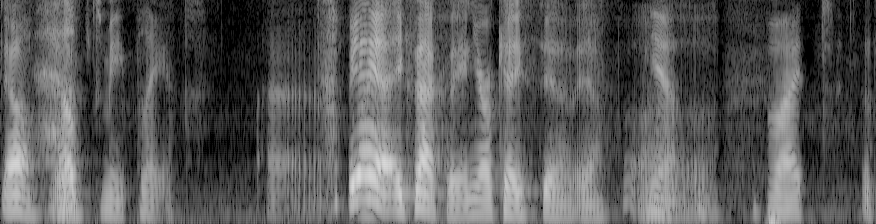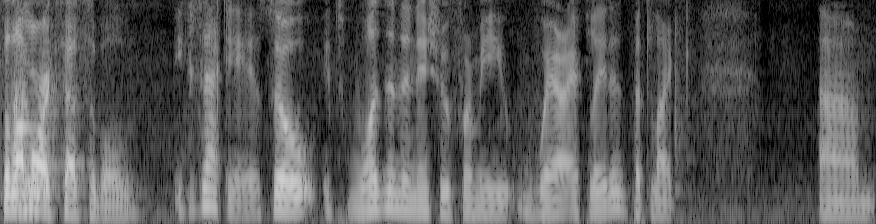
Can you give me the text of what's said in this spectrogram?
Yeah, helped me play it. Yeah, yeah, yeah, exactly. In your case, yeah, yeah, uh, yeah, but It's a lot I more would- accessible. Exactly. So it wasn't an issue for me where I played it, but like, um,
